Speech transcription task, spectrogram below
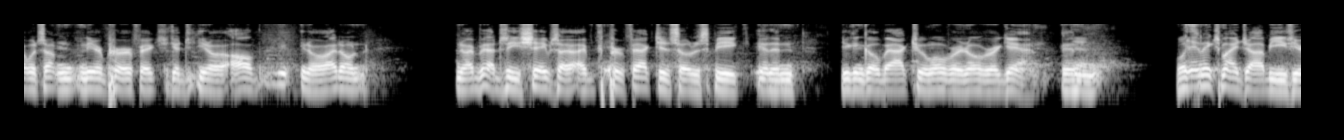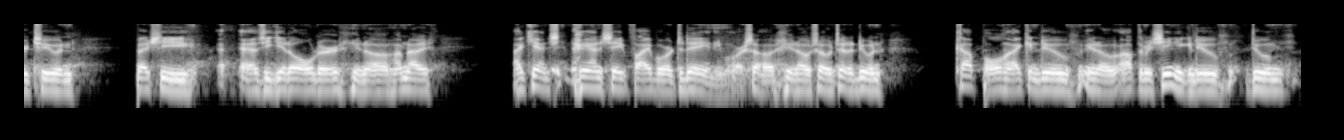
out with something near perfect. You could, you know, all, you know, I don't, you know, I've had these shapes I, I've perfected, so to speak, and then you can go back to them over and over again. And Yeah. It makes my job easier too, and especially as you get older, you know, I'm not, a, I can't hand shape board today anymore. So you know, so instead of doing couple, I can do, you know, off the machine. You can do do them.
